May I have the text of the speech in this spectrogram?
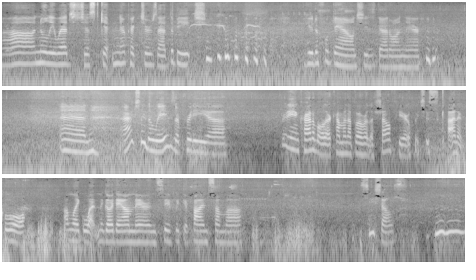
Ah, newlyweds just getting their pictures at the beach. Beautiful gown she's got on there. and actually the waves are pretty, uh, pretty incredible. They're coming up over the shelf here, which is kind of cool. I'm like wanting to go down there and see if we could find some uh, seashells. Mm-hmm.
